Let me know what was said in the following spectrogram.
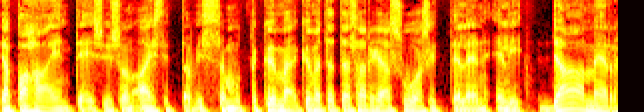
ja pahaenteisyys on aistittavissa, mutta kyllä mä, kyllä mä tätä sarjaa suosittelen. Eli Dahmer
